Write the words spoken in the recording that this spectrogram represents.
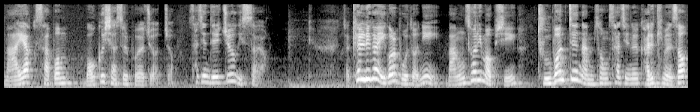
마약 사범 머그샷을 보여주었죠. 사진들이 쭉 있어요. 자, 켈리가 이걸 보더니 망설임 없이 두 번째 남성 사진을 가리키면서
